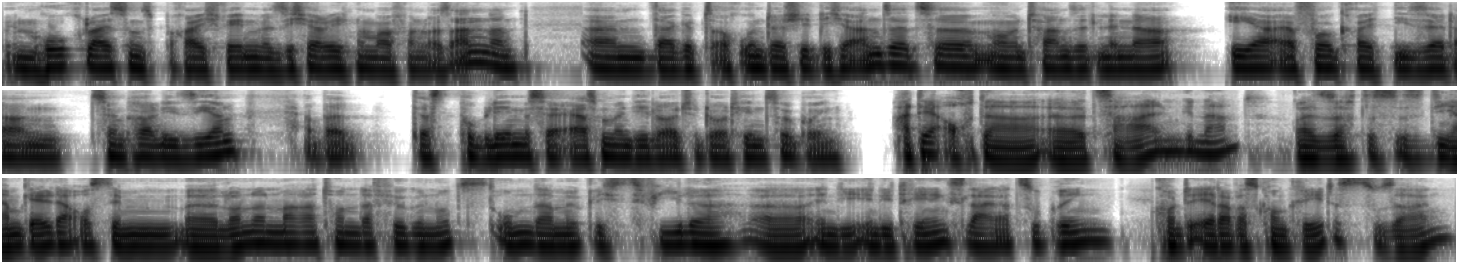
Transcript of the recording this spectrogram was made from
im Hochleistungsbereich reden wir sicherlich nochmal von was anderem. Ähm, da gibt's auch unterschiedliche Ansätze. Momentan sind Länder eher erfolgreich, die sehr dann zentralisieren. Aber das Problem ist ja erstmal, die Leute dorthin zu bringen. Hat er auch da äh, Zahlen genannt? Weil du sagst, ist, die haben Gelder aus dem äh, London-Marathon dafür genutzt, um da möglichst viele äh, in, die, in die Trainingslager zu bringen. Konnte er da was Konkretes zu sagen?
